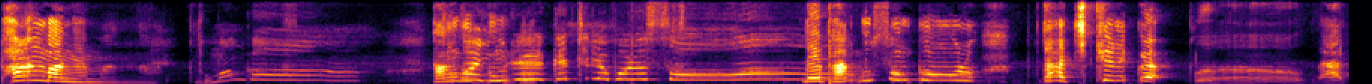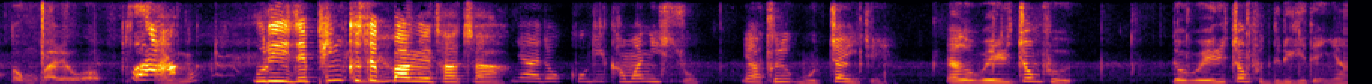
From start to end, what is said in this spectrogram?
파란 방에만 나 도망가. 방구 뿡뿡 유리를 깨뜨려 버렸어. 내 방구 뿡뿡으로 다 지켜낼 거야 아똥 마려워 아니요. 우리 이제 핑크색 방에 자자 야, 너 거기 가만히 있어. 야, 그리고 못 자 이제. 야, 너왜 이리 점프? 너 왜 이리 점프 느리게 되냐?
